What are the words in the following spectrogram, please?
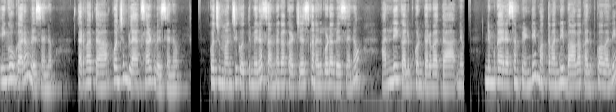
ఇంగు కారం వేశాను. తర్వాత కొంచెం బ్లాక్ సాల్ట్ వేశాను. కొంచెం మంచి కొత్తిమీర సన్నగా కట్ చేసుకుని అది కూడా వేసాను. అన్నీ కలుపుకున్న తర్వాత నిమ్మకాయ రసం పిండి మొత్తం అన్నీ బాగా కలుపుకోవాలి.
